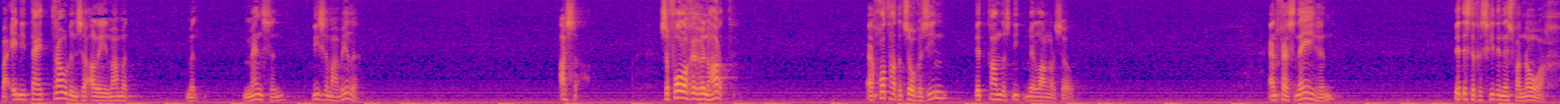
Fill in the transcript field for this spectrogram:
Maar in die tijd trouwden ze alleen maar met, met mensen die ze maar willen. Als ze, ze volgen hun hart. En God had het zo gezien, dit kan dus niet meer langer zo. En vers 9, dit is de geschiedenis van Noach.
